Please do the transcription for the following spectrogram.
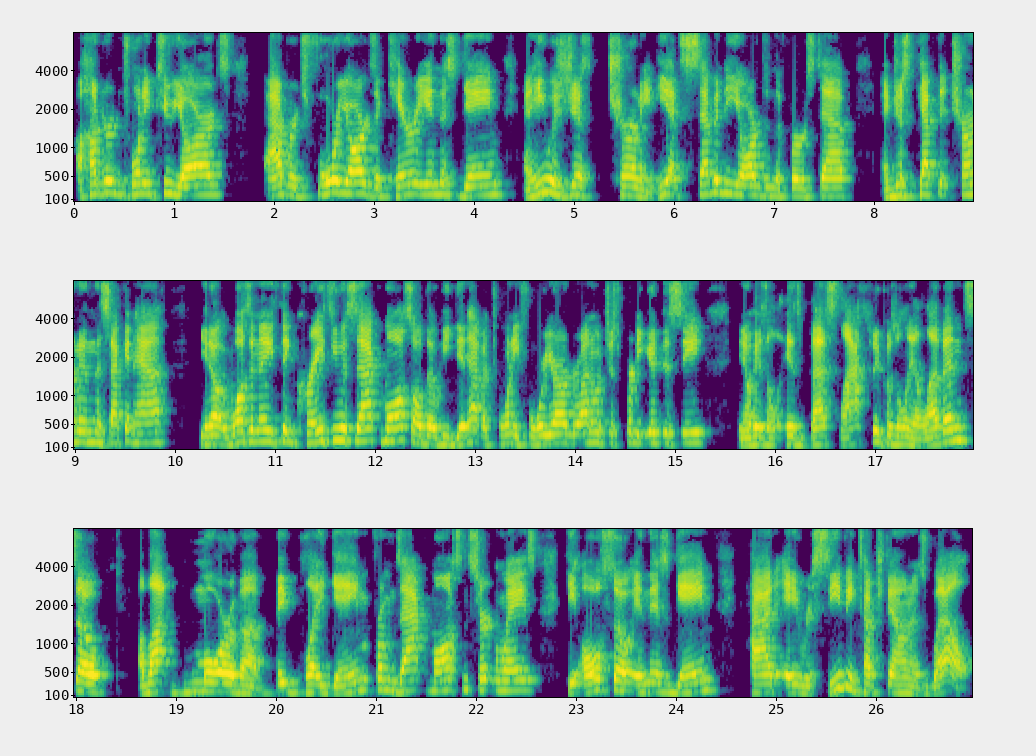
122 yards averaged four yards a carry in this game, and he was just churning. He had 70 yards in the first half and just kept it churning in the second half. You know, it wasn't anything crazy with Zack Moss, although he did have a 24 yard run, which is pretty good to see. You know, his his best last week was only 11, so a lot more of a big play game from Zack Moss in certain ways. He also in this game had a receiving touchdown as well.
